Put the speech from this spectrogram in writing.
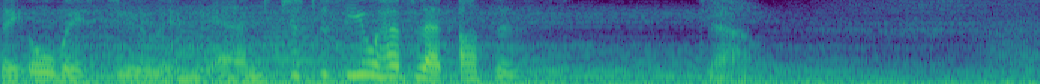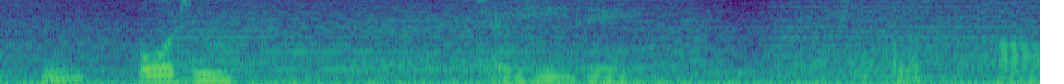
They always do in the end, just as you have let others down. Hmm? Auden, Johedy, people of Cipal,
